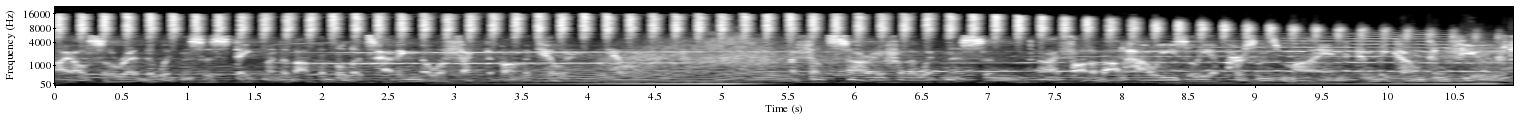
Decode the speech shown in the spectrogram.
I also read the witness's statement about the bullets having no effect upon the killer. I felt sorry for the witness, and I thought about how easily a person's mind can become confused.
